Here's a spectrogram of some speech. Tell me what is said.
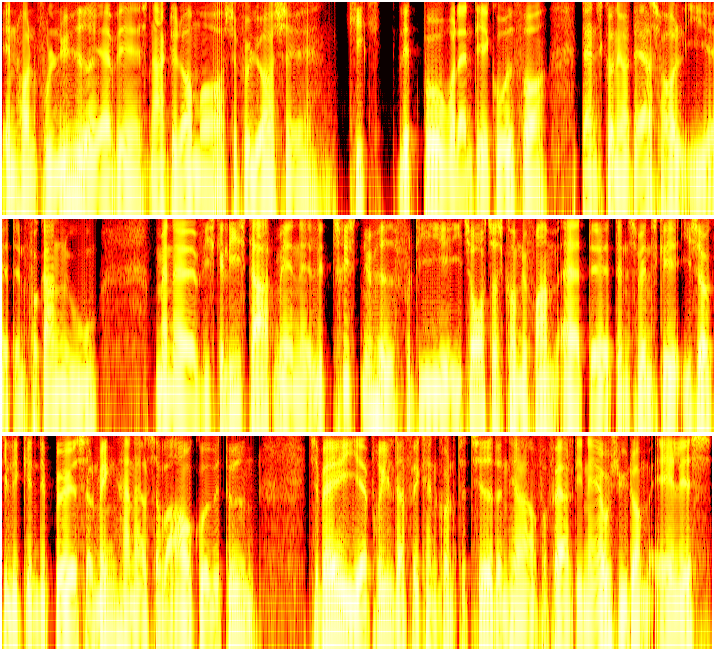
en håndfuld nyheder, jeg vil snakke lidt om, og selvfølgelig også øh, kigge lidt på, hvordan det er gået for danskerne og deres hold i øh, den forgangne uge. Men øh, vi skal lige starte med en øh, lidt trist nyhed, fordi i torsdags kom det frem, at øh, den svenske ishockeylegende Börje Salming, han altså var afgået ved døden. Tilbage i april, der fik han konstateret den her forfærdelige nervesygdom ALS.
